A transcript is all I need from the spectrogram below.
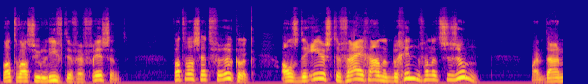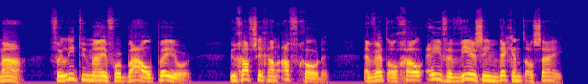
Wat was uw liefde verfrissend? Wat was het verrukkelijk, als de eerste vijgen aan het begin van het seizoen? Maar daarna verliet u mij voor Baal Peor. U gaf zich aan afgoden en werd al gauw even weerzinwekkend als zij.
